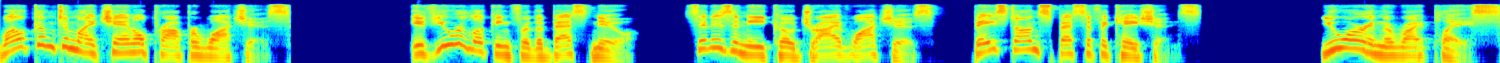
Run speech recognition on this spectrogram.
Welcome to my channel Proper Watches. If you are looking for the best new Citizen Eco Drive watches based on specifications, you are in the right place.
